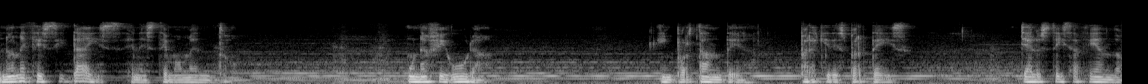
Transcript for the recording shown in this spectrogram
No necesitáis en este momento una figura importante para que despertéis. Ya lo estáis haciendo.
